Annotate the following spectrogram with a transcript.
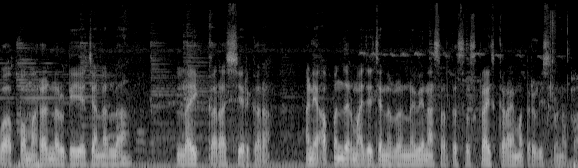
व आप्पा महाराज नरोटे या चॅनलला लाईक करा शेअर करा आणि आपण जर माझ्या चॅनलवर नवीन असाल तर सबस्क्राईब कराय मात्र विसरू नका.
